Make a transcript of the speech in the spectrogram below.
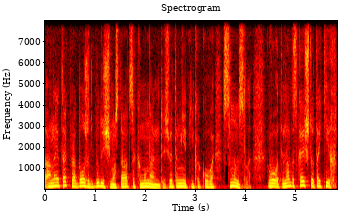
она и так продолжит в будущем оставаться коммунальной. То есть в этом нет никакого смысла. Вот. И надо сказать, что таких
